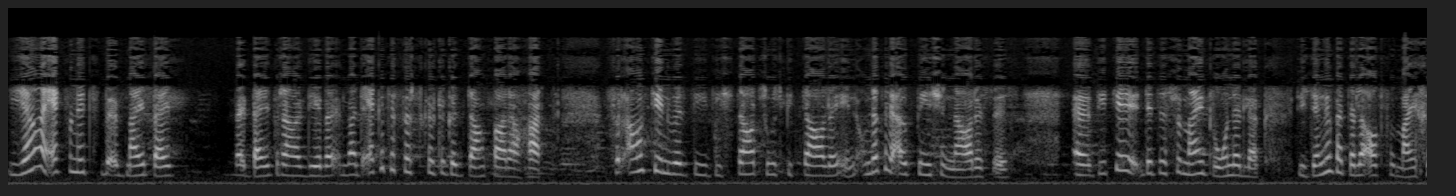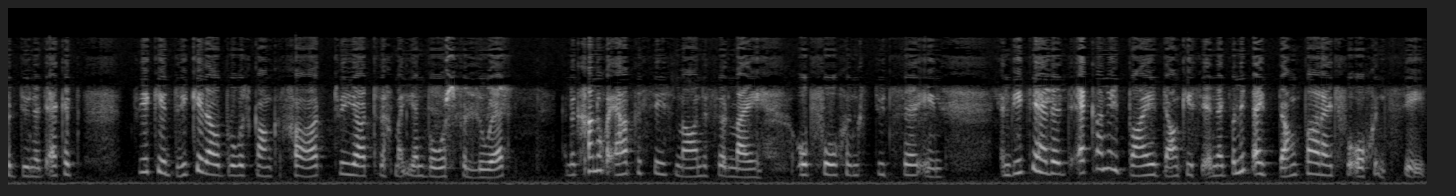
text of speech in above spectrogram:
Ja, ek vind dit my by by bydra lewe want ek het 'n verskriklike dankbare hart vir al teenoor die die staatshospitale en omdat hulle ou pensionaars is. Uh weet jy, dit is vir my wonderlik die dinge wat hulle al vir my gedoen het. Ek het twee keer, drie keer al borskanker gehad, 2 jaar terug my een bors verloor. En ek gaan nog elke 6 maande vir my opvolgingstoetse en en weet jy dat ek kan net baie dankie sê en ek wil net uit dankbaarheid vir oggend sê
